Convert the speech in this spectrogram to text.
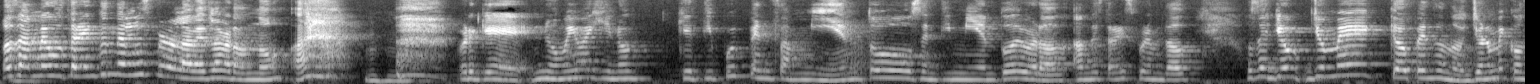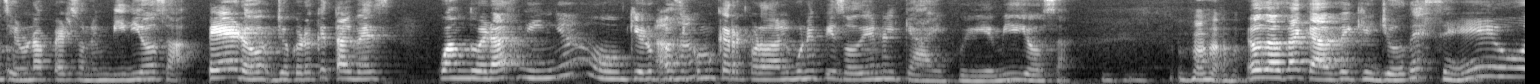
O sea, me gustaría entenderlos, pero a la vez, la verdad, no. Porque no me imagino qué tipo de pensamiento o sentimiento de verdad han de estar experimentados. O sea, yo, yo me quedo pensando, yo no me considero una persona envidiosa, pero yo creo que tal vez cuando eras niña o quiero así como que recordar algún episodio en el que, ay, fui envidiosa. O sea, sacas de que yo deseo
